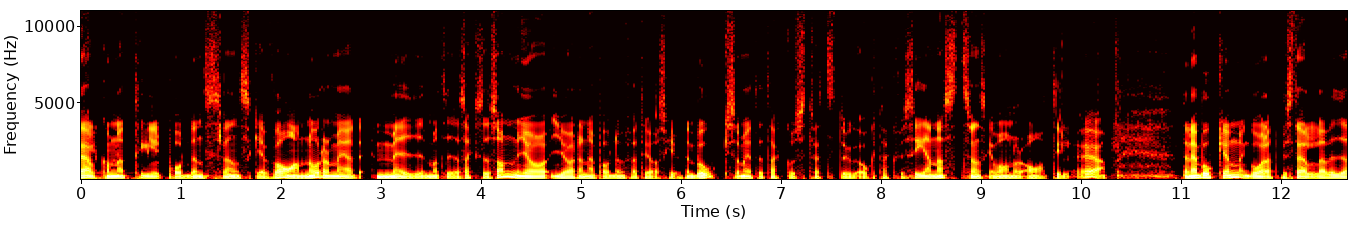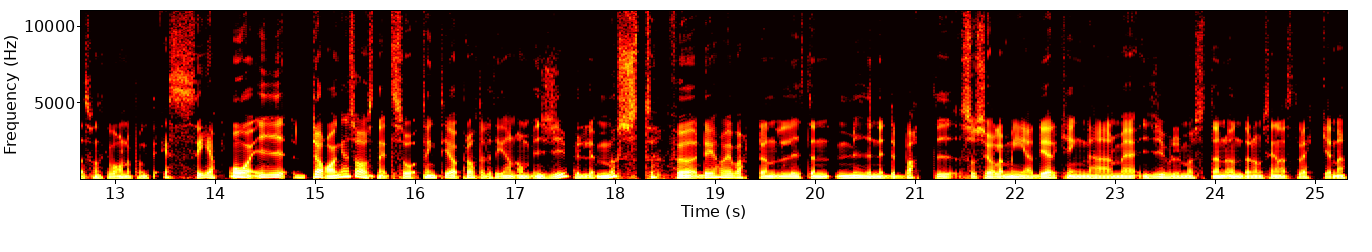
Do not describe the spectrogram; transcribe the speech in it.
välkomna till podden Svenska vanor med mig Mattias Axelsson. Jag gör den här podden för att jag har skrivit en bok som heter Tacos tvättstuga och Tack för senast, Svenska vanor A till Ö. Den här boken går att beställa via svenskavanor.se och i dagens avsnitt så tänkte jag prata lite grann om julmust. För det har ju varit en liten minidebatt i sociala medier kring det här med julmusten under de senaste veckorna.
